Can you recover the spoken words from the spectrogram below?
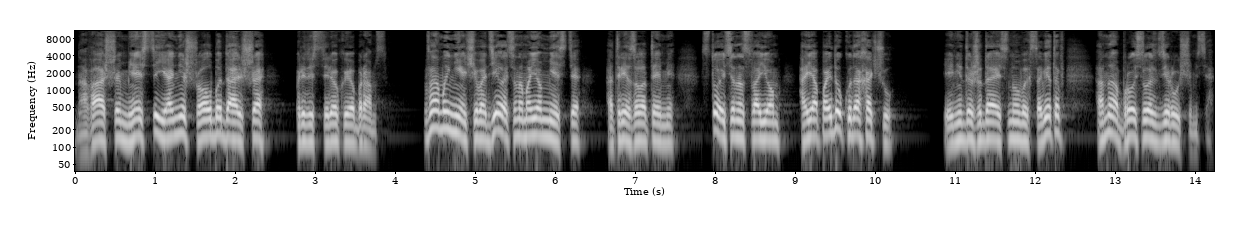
«На вашем месте я не шел бы дальше», — предостерег ее Брамс. «Вам и нечего делать на моем месте», — отрезала Тэмми. «Стойте на своем, а я пойду, куда хочу». И, не дожидаясь новых советов, она бросилась к дерущимся.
